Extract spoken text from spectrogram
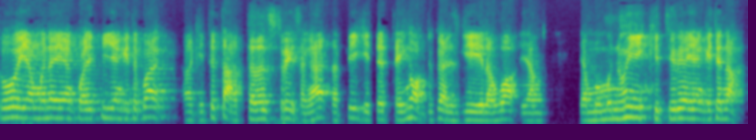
So yang mana yang kualiti yang kita buat, uh, kita tak terlalu straight sangat tapi kita tengok juga dari segi lawak yang yang memenuhi kriteria yang kita nak.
